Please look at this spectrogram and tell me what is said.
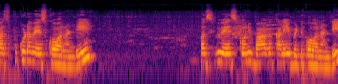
పసుపు కూడా వేసుకోవాలండి. పసుపు వేసుకొని బాగా కలిగి పెట్టుకోవాలండి.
